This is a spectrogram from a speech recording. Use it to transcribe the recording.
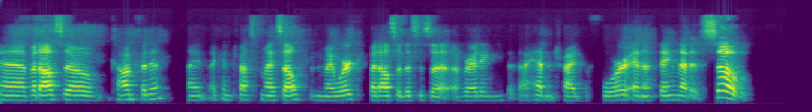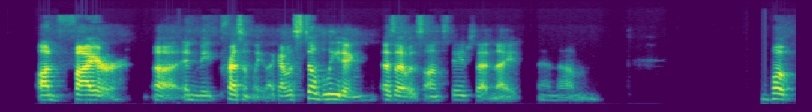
uh, but also confident I, I, can trust myself and my work, but also this is a, a, writing that I hadn't tried before and a thing that is so on fire uh, in me presently. Like I was still bleeding as I was on stage that night. And um, what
